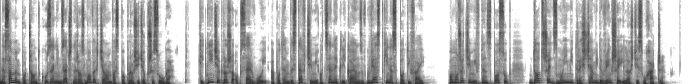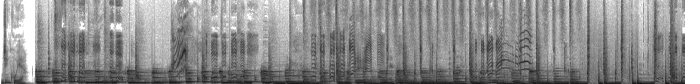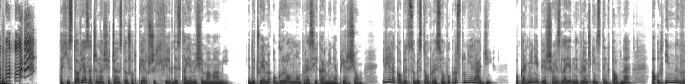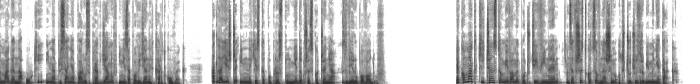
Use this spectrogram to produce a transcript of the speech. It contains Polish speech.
Na samym początku, zanim zacznę rozmowę, chciałam Was poprosić o przysługę. Kliknijcie proszę obserwuj, a potem wystawcie mi oceny klikając w gwiazdki na Spotify. Pomożecie mi w ten sposób dotrzeć z moimi treściami do większej ilości słuchaczy. Dziękuję. Ta historia zaczyna się często już od pierwszych chwil, gdy stajemy się mamami, kiedy czujemy ogromną presję karmienia piersią. I wiele kobiet sobie z tą presją po prostu nie radzi, bo karmienie piersią jest dla jednych wręcz instynktowne, a od innych wymaga nauki i napisania paru sprawdzianów i niezapowiedzianych kartkówek. A dla jeszcze innych jest to po prostu nie do przeskoczenia z wielu powodów. Jako matki często miewamy poczucie winy za wszystko, co w naszym odczuciu zrobimy nie tak.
